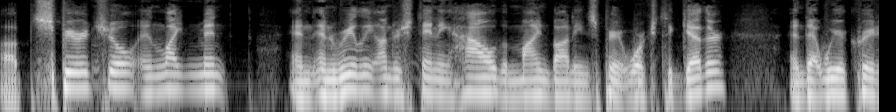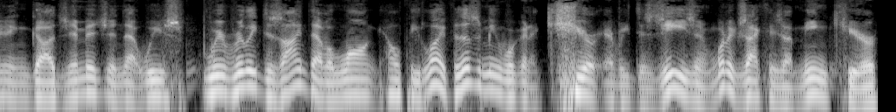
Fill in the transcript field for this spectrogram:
uh, spiritual enlightenment, and, and really understanding how the mind, body, and spirit works together and that we are created in God's image and that we we're really designed to have a long, healthy life. It doesn't mean we're going to cure every disease. And what exactly does that mean, cure?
